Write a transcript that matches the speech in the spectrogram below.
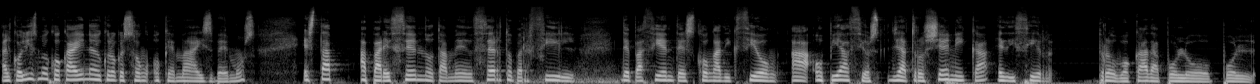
Alcoholismo e cocaína eu creo que son o que máis vemos. Está aparecendo tamén certo perfil de pacientes con adicción a opiáceos iatroxénica, é dicir, provocada polo, pol,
